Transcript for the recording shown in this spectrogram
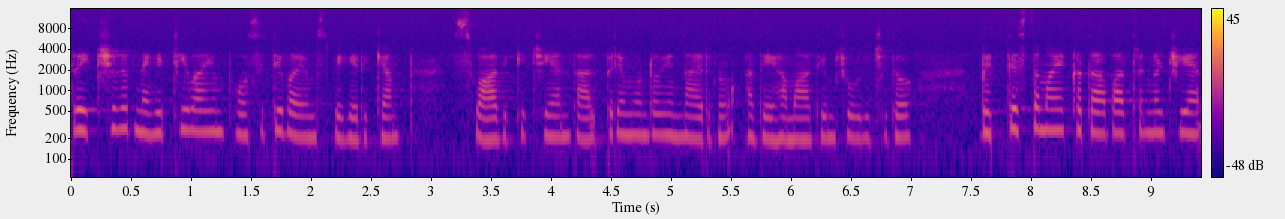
പ്രേക്ഷകർ നെഗറ്റീവായും പോസിറ്റീവായും സ്വീകരിക്കാം. സ്വാതിക്ക് ചെയ്യാൻ താല്പര്യമുണ്ടോ എന്നായിരുന്നു അദ്ദേഹം ആദ്യം ചോദിച്ചത്. വ്യത്യസ്തമായ കഥാപാത്രങ്ങൾ ചെയ്യാൻ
